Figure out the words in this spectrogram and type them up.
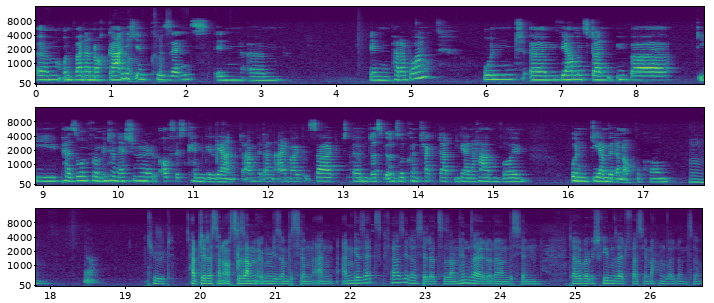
ähm, und war dann noch gar nicht in Präsenz in, ähm, in Paderborn. Und ähm, wir haben uns dann über die Person vom International Office kennengelernt. Da haben wir dann einmal gesagt, ähm, dass wir unsere Kontaktdaten gerne haben wollen. Und die haben wir dann auch bekommen. Hm. Ja. Cute. Habt ihr das dann auch zusammen irgendwie so ein bisschen an, angesetzt quasi, dass ihr da zusammen hin seid oder ein bisschen darüber geschrieben seid, was ihr machen wollt und so?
